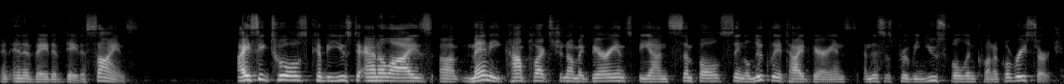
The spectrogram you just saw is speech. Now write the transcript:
and innovative data science. iSeq tools can be used to analyze uh, many complex genomic variants beyond simple single nucleotide variants, and this is proving useful in clinical research.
